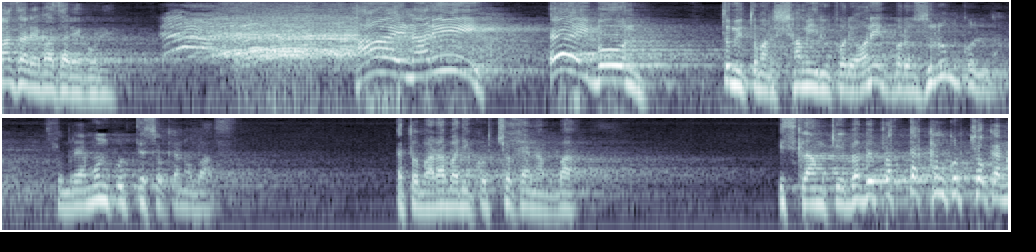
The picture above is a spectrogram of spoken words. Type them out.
বাজারে বাজারে ঘুরে হায় নারী, এই বোন তুমি তোমার স্বামীর উপরে অনেক বড় জুলুম করলা। তোমরা এমন করতেছো কেন বাপ? এত বাড়াবাড়ি করছ কেন আব্বা? ইসলামকে এভাবে প্রত্যাখ্যান করছ কেন?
